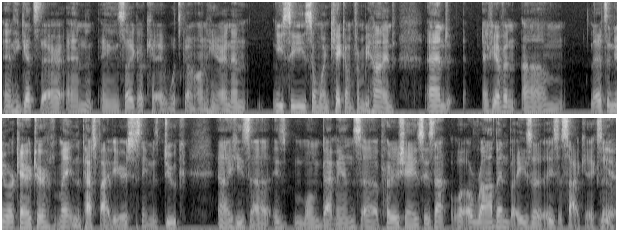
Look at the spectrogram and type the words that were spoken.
and he gets there, and, and he's like, okay, what's going on here? And then you see someone kick him from behind, and if you haven't, um, it's a newer character. In the past five years, his name is Duke. Uh, he's uh, he's one of Batman's uh, proteges. He's not a Robin, but he's a he's a sidekick. So yeah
